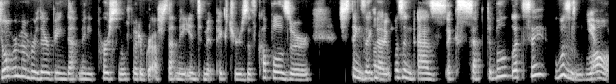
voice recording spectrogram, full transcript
don't remember there being that many personal photographs, that many intimate pictures of couples or just things like that. It wasn't as acceptable, let's say. It wasn't yeah. wrong.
